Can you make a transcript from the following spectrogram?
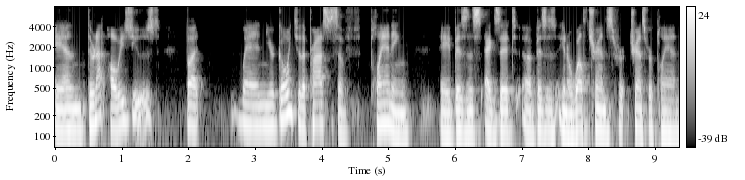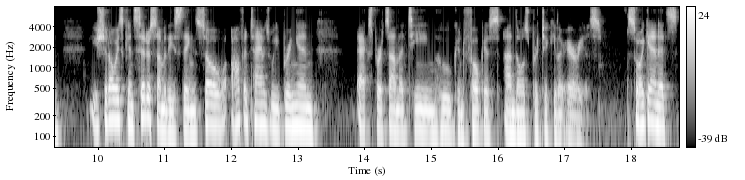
And they're not always used, but when you're going through the process of planning a business exit, a business, you know, wealth transfer transfer plan, you should always consider some of these things. So oftentimes we bring in experts on the team who can focus on those particular areas. So again, it's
